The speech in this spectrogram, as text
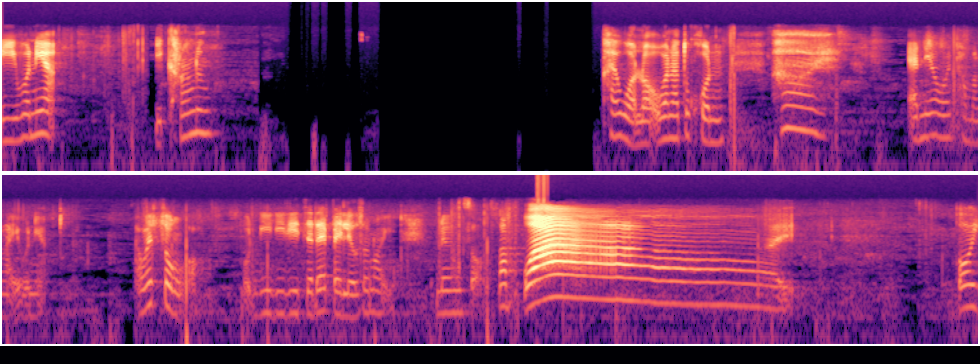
นี้วะเนี่ย อีกครั้งหนึ่งใครหัวเราะวะนะทุกคน เฮ้ย อนนี่เอาไว้ทำอะไรวะเนี่ย เอาไว้ส่งเหรอดีดีดีจะได้ไปเร็วสักหน่อยหนึ่งสองสามว้ายโอ้ย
